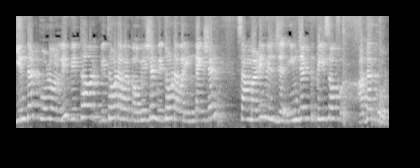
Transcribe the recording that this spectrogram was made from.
In that code only without, without our permission, without our intention, somebody will inject piece of other code.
